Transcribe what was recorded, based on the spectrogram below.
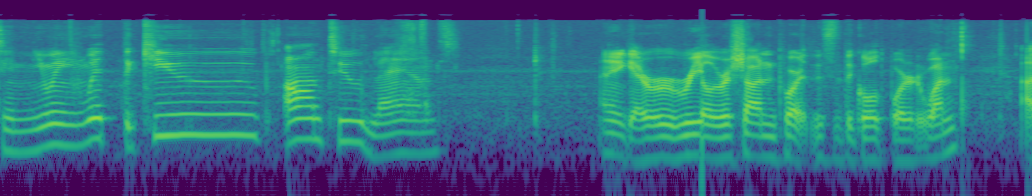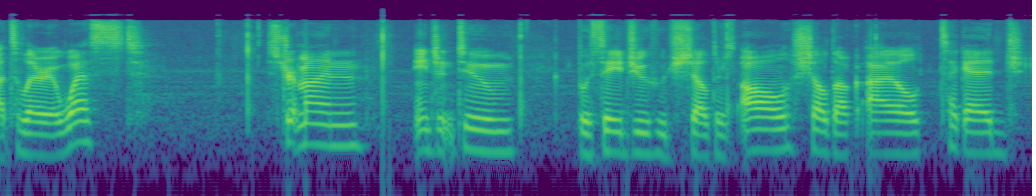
Continuing with the cube onto lands. I need to get a real Rishadan port. This is the gold bordered one. Uh, Tolaria West, Strip Mine, Ancient Tomb, Boseiju, who shelters all, Shelldock Isle, Tech Edge,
